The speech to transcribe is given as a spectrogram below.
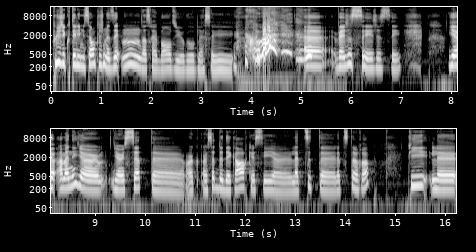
plus j'écoutais l'émission, plus je me disais, hum, ça serait bon du yogourt glacé. Quoi? euh, ben, je sais, je sais. Il y a, à Mané, il y a un, il y a un set, euh, un, un, set de décor que c'est euh, la petite, euh, la petite Europe. Puis le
